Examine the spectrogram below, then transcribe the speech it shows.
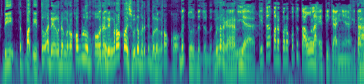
di tempat itu ada yang udah ngerokok belum? Kalau udah ada yang ngerokok ya sudah berarti boleh ngerokok. Betul betul betul. Bener kan? Iya, kita para perokok tuh tahulah etikanya, kita Tahu,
